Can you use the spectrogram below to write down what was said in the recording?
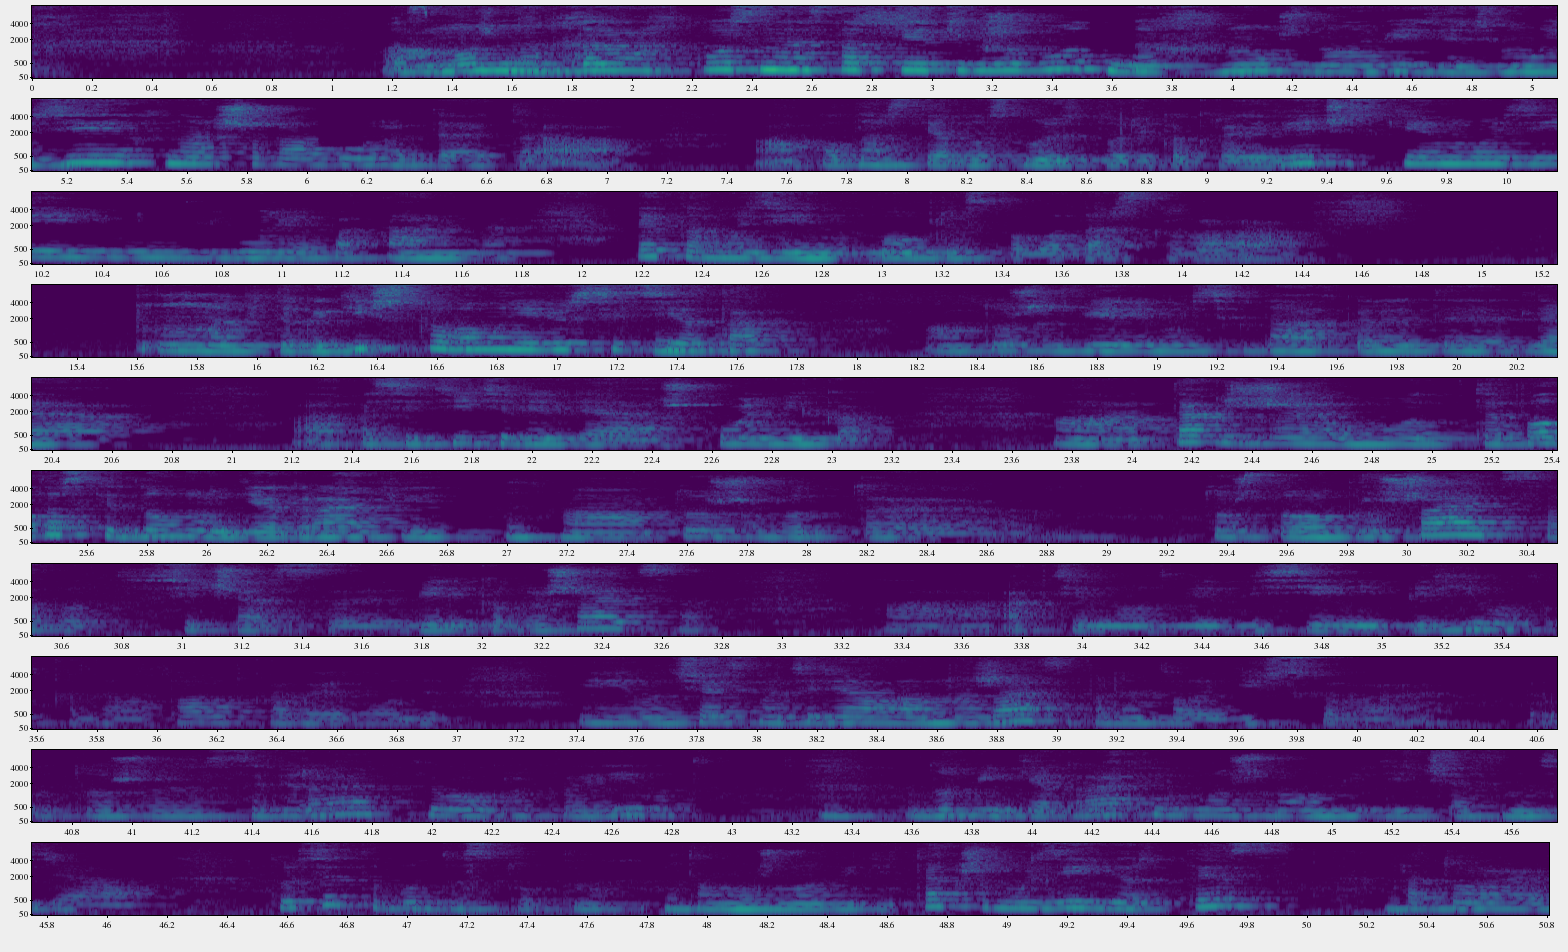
Возможно. Ну, да, костные остатки этих животных можно увидеть в музеях нашего города. Это а, Полтавский областной историко-краеведческий музей имени Григория Потанина. Это музейный комплекс Павлодарского педагогического университета. Mm-hmm. Тоже двери его всегда открыты для а, посетителей, для школьников. Также вот Полтавский дом географии, mm-hmm. тоже вот э, то, что обрушается, вот сейчас э, берег обрушается а, активно вот в весенний период, вот, когда вот паводковые воды, и вот часть материала умножается палеонтологического, вот, тоже собирают географы, и вот в доме географии можно увидеть часть материала. То есть это вот доступно, это можно увидеть. Также музей Вертес, который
